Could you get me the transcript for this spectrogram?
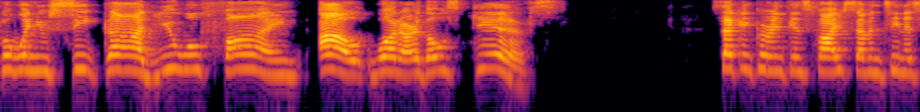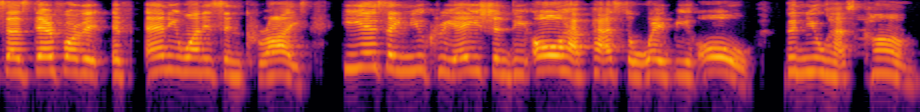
But when you seek God, you will find out what are those gifts. Second Corinthians 5 17, it says, Therefore, if anyone is in Christ, he is a new creation. The old have passed away. Behold, the new has come.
